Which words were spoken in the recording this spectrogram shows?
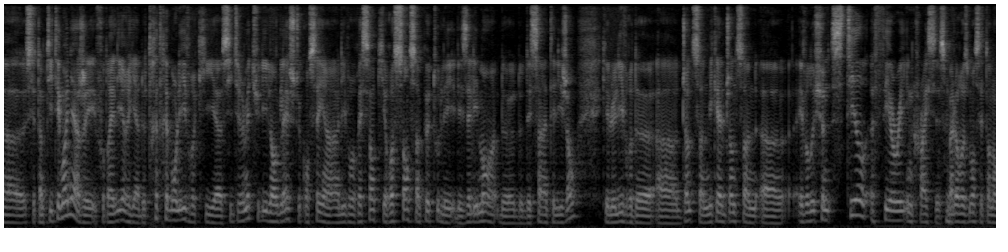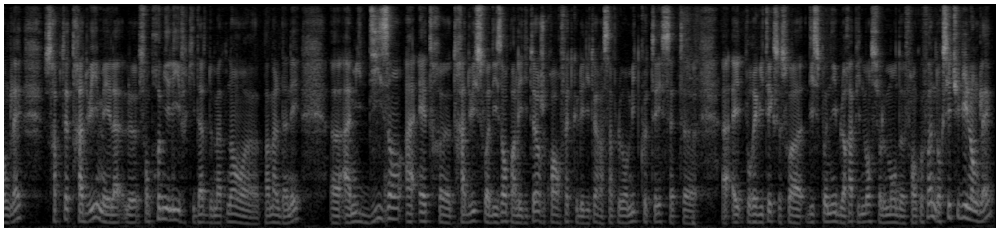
Euh, c'est un petit témoignage et il faudrait lire. Il y a de très très bons livres qui, euh, si jamais tu lis l'anglais, je te conseille un, un livre récent qui recense un peu tous les, les éléments de, de dessin intelligent, qui est le livre de euh, Johnson, Michael Johnson, Evolution Still a Theory in Crisis. Malheureusement, c'est en anglais. Ce sera peut-être traduit, mais la- le- son premier livre, qui date de maintenant pas mal d'années, a mis 10 ans à être traduit, soi-disant, par l'éditeur. Je crois en fait que l'éditeur a simplement mis de côté cette, pour éviter que ce soit disponible rapidement sur le monde francophone. Donc si tu lis l'anglais,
